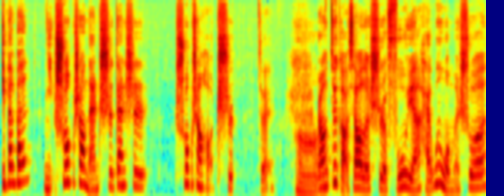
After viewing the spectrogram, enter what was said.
一般般。你说不上难吃，但是说不上好吃，对。然后最搞笑的是，服务员还问我们说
